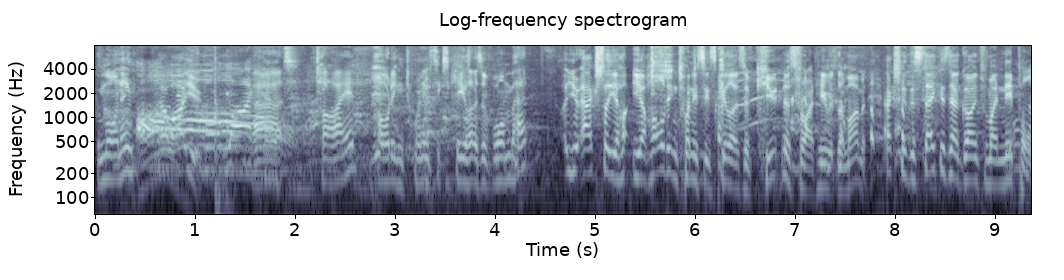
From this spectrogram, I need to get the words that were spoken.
Good morning. How are you? Uh, tired, holding 26 kilos of wombat. You're actually you're holding 26 kilos of cuteness right here at the moment. Actually, the snake is now going for my nipple.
